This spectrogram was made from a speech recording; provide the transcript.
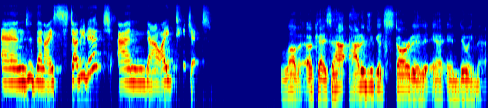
And then I studied it, and now I teach it. Love it. Okay. So, how, how did you get started in, in doing that?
